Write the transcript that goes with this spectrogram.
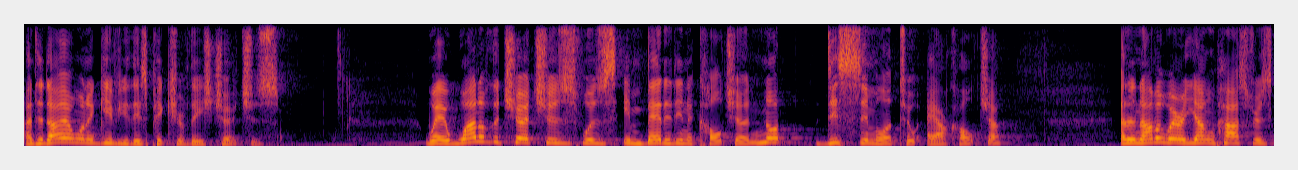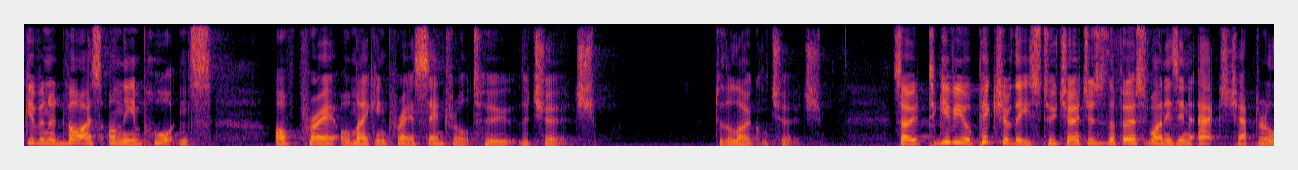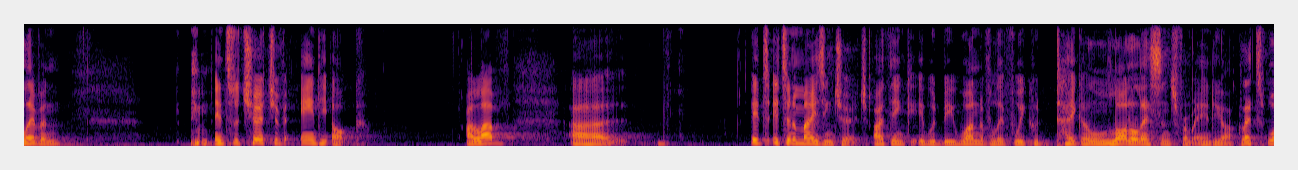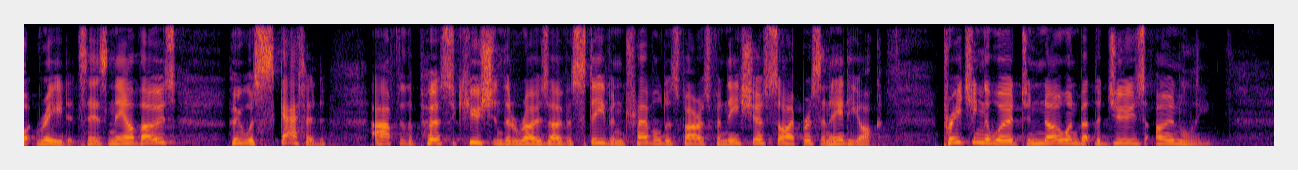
And today I want to give you this picture of these churches where one of the churches was embedded in a culture not dissimilar to our culture and another where a young pastor is given advice on the importance of prayer or making prayer central to the church, to the local church. So, to give you a picture of these two churches, the first one is in Acts chapter 11. it's the church of Antioch. I love uh, it's, it's an amazing church. I think it would be wonderful if we could take a lot of lessons from Antioch. Let's what read. It says, Now those who were scattered after the persecution that arose over Stephen travelled as far as Phoenicia, Cyprus, and Antioch, preaching the word to no one but the Jews only.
